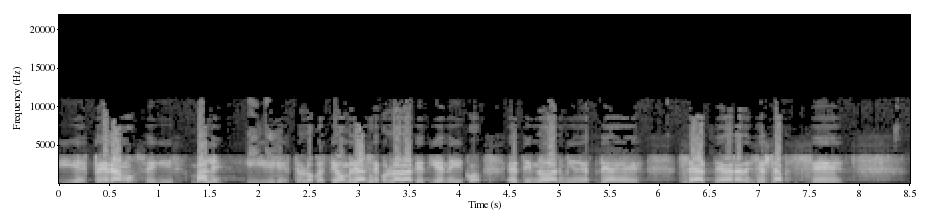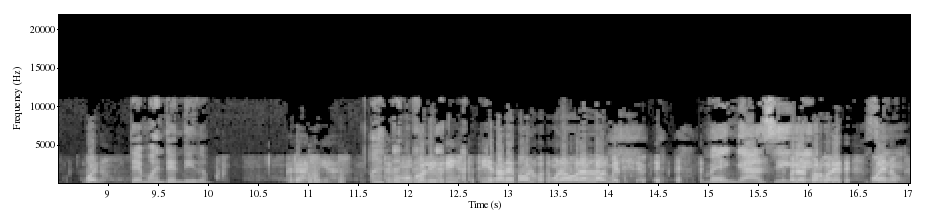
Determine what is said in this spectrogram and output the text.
y esperamos seguir, ¿vale? Y esto, lo que este hombre hace con la edad que tiene y con, es digno de, de, de, de agradecerse. a- se- bueno, Te hemos entendido. gracias. Estoy como un colibrí, estoy llena de polvo, tengo una obra al lado y me Venga, sigue. con el polvorete. Bueno, Sigue.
